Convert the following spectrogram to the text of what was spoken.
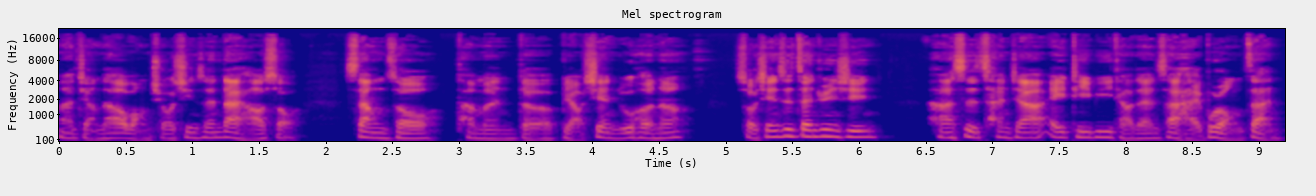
那讲到网球新生代好手，上周他们的表现如何呢？首先是郑俊兴，他是参加 ATP 挑战赛海布隆站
